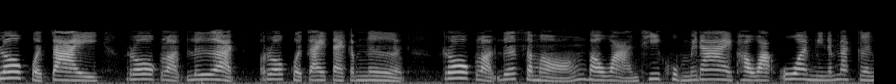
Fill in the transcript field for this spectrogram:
โรคหัวใจ โรคหลอดเลือด โรคหัวใจแต่กำเนิด โรคหลอดเลือดสมอง เบาหวานที่คุมไม่ได้ ภาวะอ้วน มีน้ำหนักเกิน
